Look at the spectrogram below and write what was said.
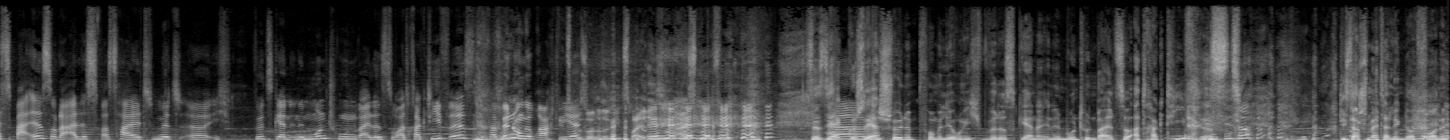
essbar ist oder alles, was halt mit, äh, ich würde es gerne in den Mund tun, weil es so attraktiv ist, in Verbindung gebracht wird. Insbesondere die zwei riesigen Eiswürfel. Das ist eine sehr, Ähm. sehr schöne Formulierung. Ich würde es gerne in den Mund tun, weil es so attraktiv ist. Dieser Schmetterling dort vorne,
